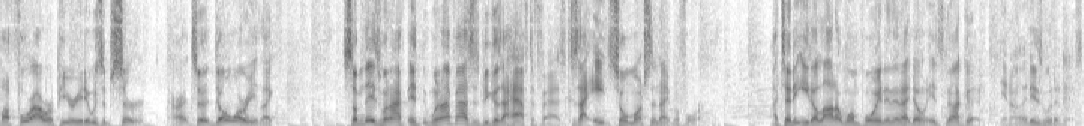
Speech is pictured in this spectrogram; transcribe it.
a four hour period. It was absurd. All right. So don't worry. Like some days when I it, when I fast, it's because I have to fast because I ate so much the night before. I tend to eat a lot at one point and then I don't. It's not good. You know, it is what it is.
